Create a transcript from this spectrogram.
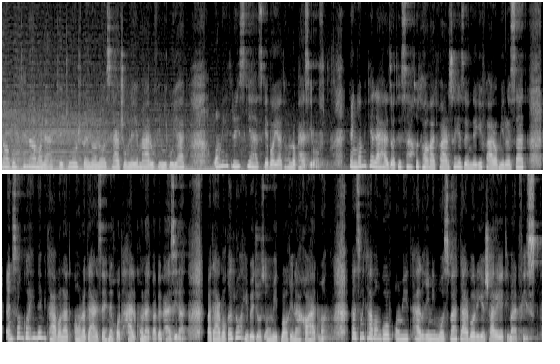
ناگفته نماند که جورج بنانو سرجمله معروفی می‌گوید امید ریسکی است که باید آن را پذیرفت. هنگامی که لحظات سخت و طاقت فرسای زندگی فرا می رسد انسان گاهی نمی تواند آن را در ذهن خود حل کند و بپذیرد و در واقع راهی به جز امید باقی نخواهد ماند. پس می توان گفت امید تلقینی مثبت درباره شرایطی منفی است.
